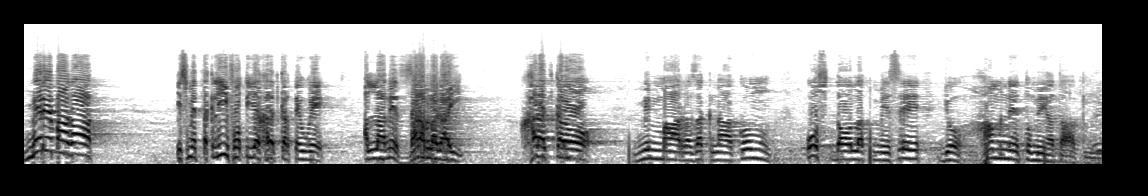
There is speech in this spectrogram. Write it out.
میرے باغات۔ اس میں تکلیف ہوتی ہے خرچ کرتے ہوئے۔ اللہ نے ضرب لگائی۔ خرچ کرو۔ مما رزقنا کم اس دولت میں سے جو ہم نے تمہیں عطا کی۔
